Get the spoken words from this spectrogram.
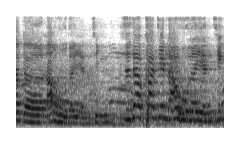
那个老虎的眼睛，直到看见老虎的眼睛。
